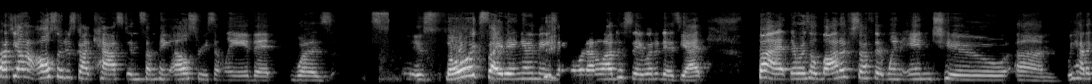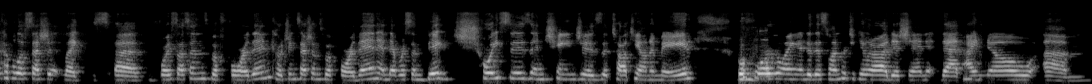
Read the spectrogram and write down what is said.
Tatiana also just got cast in something else recently that was is so exciting and amazing. We're not allowed to say what it is yet, but there was a lot of stuff that went into. Um, we had a couple of session like uh, voice lessons before then, coaching sessions before then, and there were some big choices and changes that Tatiana made before going into this one particular audition that I know. Um,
